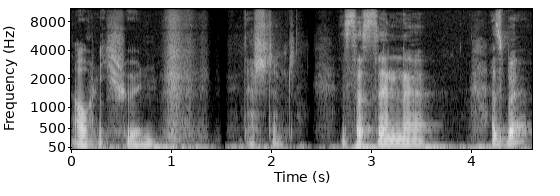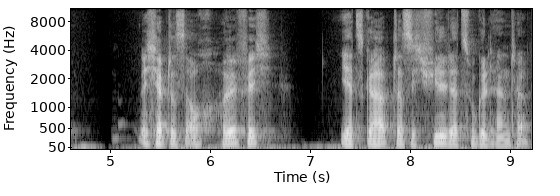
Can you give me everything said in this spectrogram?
auch nicht schön. Das stimmt. Ist das denn, äh, also ich habe das auch häufig jetzt gehabt, dass ich viel dazugelernt habe.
